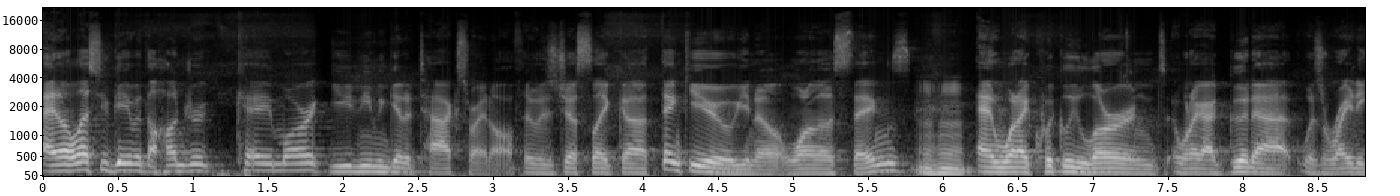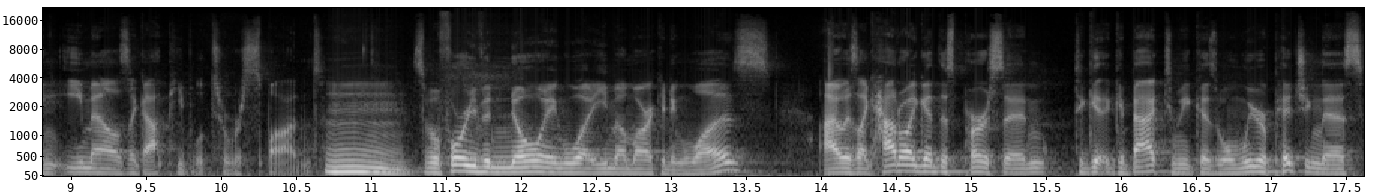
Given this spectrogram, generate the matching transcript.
And unless you gave it the 100K mark, you didn't even get a tax write off. It was just like, uh, thank you, you know, one of those things. Mm-hmm. And what I quickly learned, what I got good at, was writing emails that got people to respond. Mm. So before even knowing what email marketing was, I was like, how do I get this person to get, get back to me? Because when we were pitching this,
